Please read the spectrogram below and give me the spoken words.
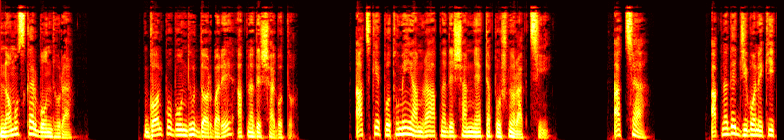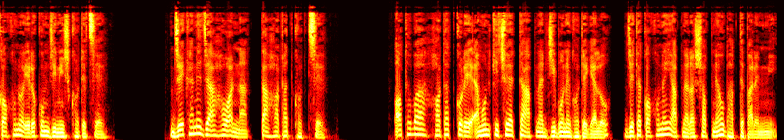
নমস্কার বন্ধুরা। গল্প বন্ধুর দরবারে আপনাদের স্বাগত। আজকে প্রথমেই আমরা আপনাদের সামনে একটা প্রশ্ন রাখছি। আচ্ছা আপনাদের জীবনে কি কখনো এরকম জিনিস ঘটেছে? যেখানে যা হওয়ার না, তা হঠাৎ ঘটছে। অথবা হঠাৎ করে এমন কিছু একটা আপনার জীবনে ঘটে গেল যেটা কখনোই আপনারা স্বপ্নেও ভাবতে পারেননি।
